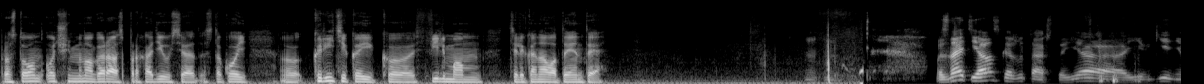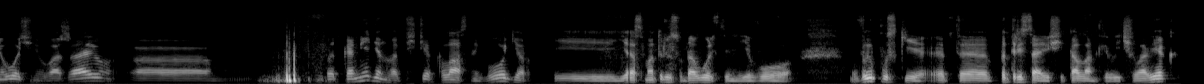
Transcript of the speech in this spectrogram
Просто он очень много раз проходился с такой э, критикой к фильмам телеканала ТНТ. Вы знаете, я вам скажу так, что я Евгения очень уважаю. Бэткомедиан вообще классный блогер, и я смотрю с удовольствием его выпуски. Это потрясающий, талантливый человек,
